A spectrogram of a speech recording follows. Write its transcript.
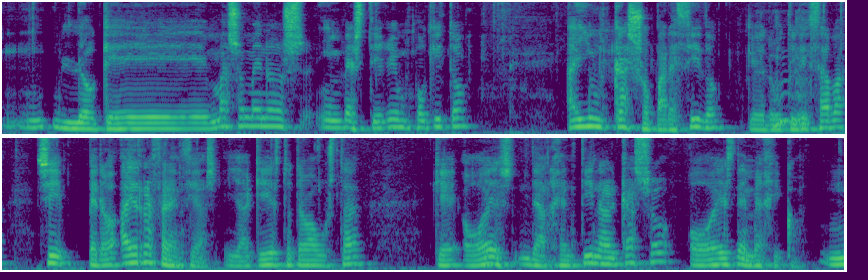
lo que más o menos investigué un poquito, hay un caso parecido que lo utilizaba, sí, pero hay referencias, y aquí esto te va a gustar, que o es de Argentina el caso o es de México. Mm,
